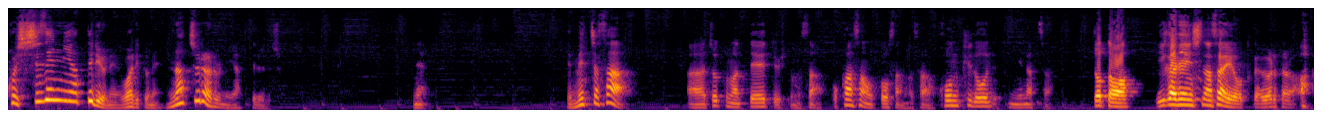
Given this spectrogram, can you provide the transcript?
これ自然にやってるよね、割とね。ナチュラルにやってるでしょ。でめっちゃさ、あちょっと待ってっていう人もさ、お母さんお父さんがさ、本気度になってさ、ちょっと、いい加減しなさいよとか言われたら、あ、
